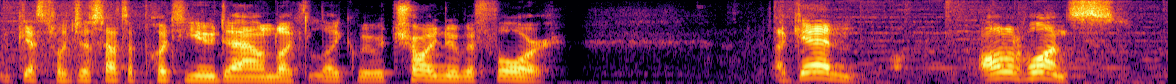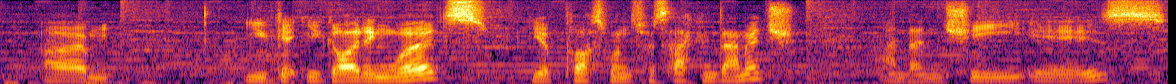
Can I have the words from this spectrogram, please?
I guess we'll just have to put you down like like we were trying to before. Again, all at once." Um, you get your guiding words. You have plus one to attack and damage, and then she is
